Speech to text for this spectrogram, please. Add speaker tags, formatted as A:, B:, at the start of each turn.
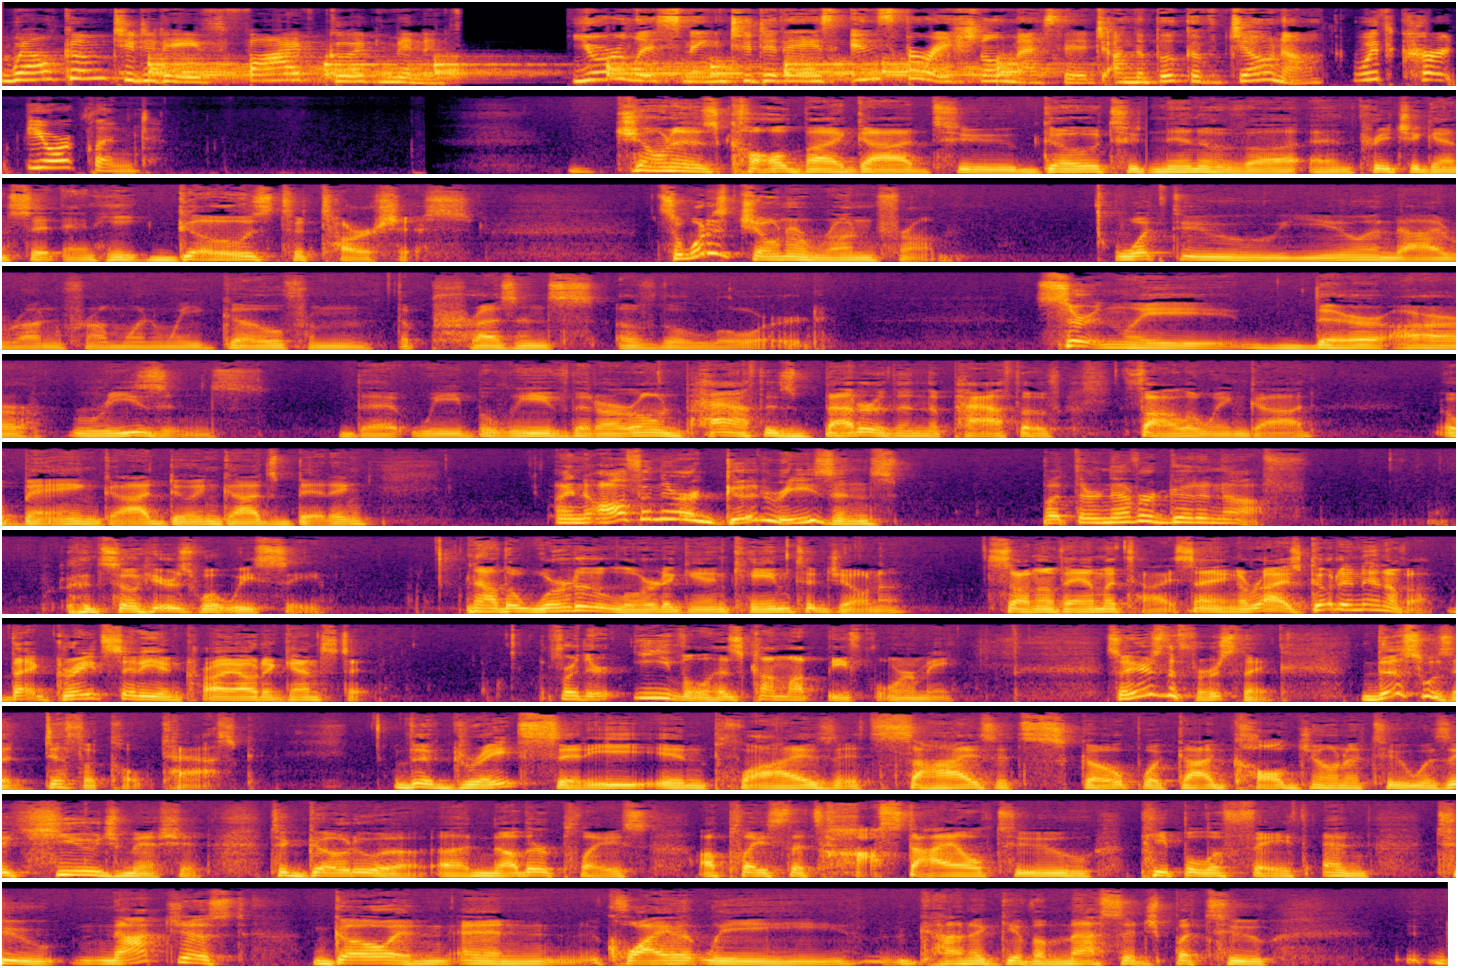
A: Welcome to today's Five Good Minutes. You're listening to today's inspirational message on the book of Jonah with Kurt Bjorklund.
B: Jonah is called by God to go to Nineveh and preach against it, and he goes to Tarshish. So, what does Jonah run from? What do you and I run from when we go from the presence of the Lord? Certainly there are reasons that we believe that our own path is better than the path of following God, obeying God, doing God's bidding. And often there are good reasons, but they're never good enough. And so here's what we see. Now the word of the Lord again came to Jonah, son of Amittai, saying, Arise, go to Nineveh, that great city, and cry out against it. For their evil has come up before me. So here's the first thing this was a difficult task. The great city implies its size, its scope. What God called Jonah to was a huge mission to go to a, another place, a place that's hostile to people of faith, and to not just go and, and quietly kind of give a message, but to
